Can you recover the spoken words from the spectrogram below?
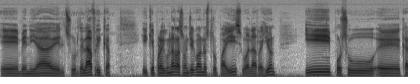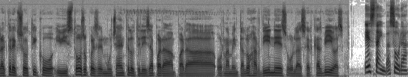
venida del sur del África y que por alguna razón llegó a nuestro país o a la región y por su eh, carácter exótico y vistoso, pues eh, mucha gente lo utiliza para, para ornamentar los jardines o las cercas vivas. Esta invasora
